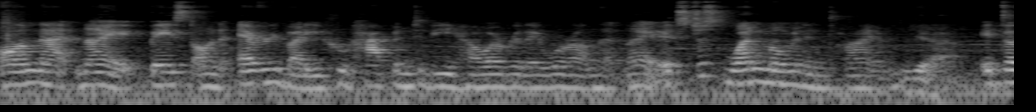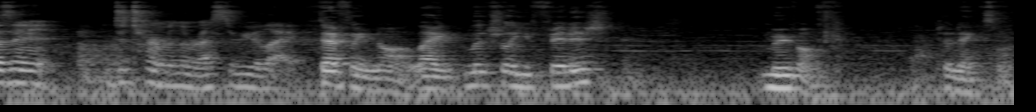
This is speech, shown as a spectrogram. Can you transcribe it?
on that night based on everybody who happened to be however they were on that night. It's just one moment in time. Yeah. It doesn't determine the rest of your life. Definitely not. Like literally, you finish, move on to the next one.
